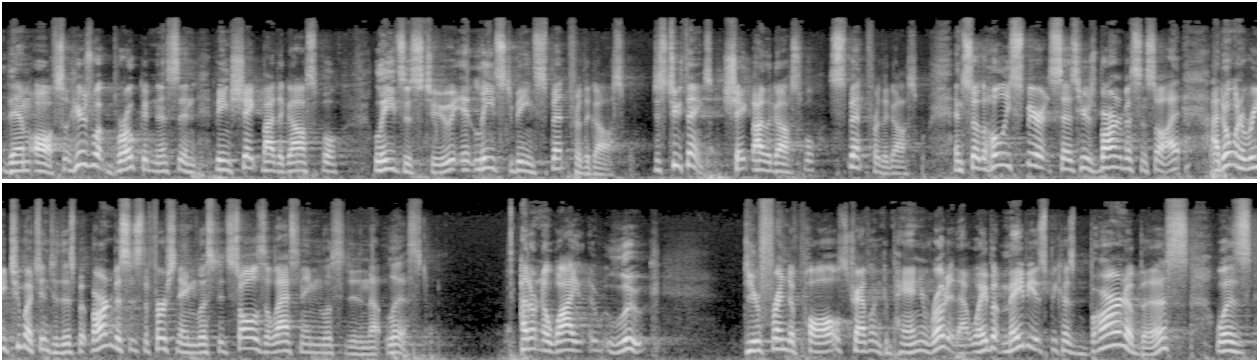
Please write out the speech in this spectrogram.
them off. So here's what brokenness and being shaped by the gospel leads us to it leads to being spent for the gospel. Just two things shaped by the gospel, spent for the gospel. And so the Holy Spirit says, Here's Barnabas and Saul. I, I don't want to read too much into this, but Barnabas is the first name listed, Saul is the last name listed in that list. I don't know why Luke, dear friend of Paul's, traveling companion, wrote it that way, but maybe it's because Barnabas was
